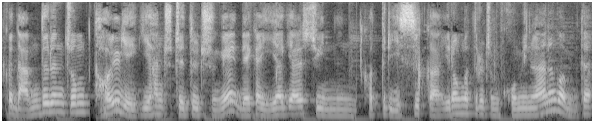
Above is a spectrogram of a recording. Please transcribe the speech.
그 남들은 좀 덜 얘기한 주제들 중에 내가 이야기할 수 있는 것들이 있을까 이런 것들을 좀 고민을 하는 겁니다.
